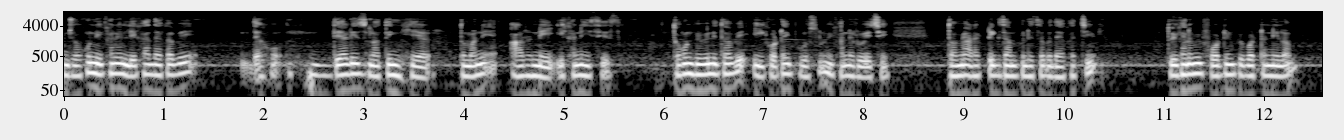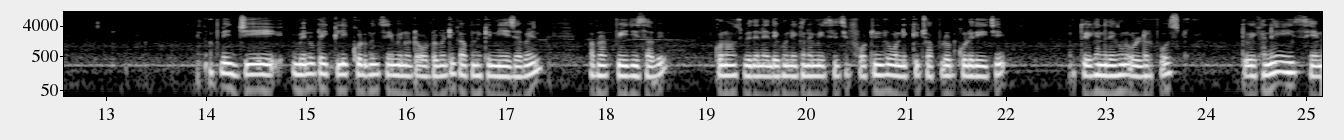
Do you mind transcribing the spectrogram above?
যখন এখানে লেখা দেখাবে, দেখো দেয়ার ইজ নাথিং হেয়ার তো মানে আর নেই, এখানেই শেষ। তখন ভেবে নিতে হবে, এই কটাই প্রশ্ন এখানে রয়েছে। তো আমি আরেকটা এক্সাম্পল হিসাবে দেখাচ্ছি। তো এখানে আমি ফোরটিন পেপারটা নিলাম। আপনি যে মেনুটায় ক্লিক করবেন, সেই মেনুটা অটোমেটিক আপনাকে নিয়ে যাবেন, আপনার পেজ হিসাবে। কোনো অসুবিধা নেই। দেখুন, এখানে আমি সিসি ফোরটিনেরও অনেক কিছু আপলোড করে দিয়েছি। তো এখানে দেখুন ওল্ডার পোস্ট তো এখানে এই সেম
